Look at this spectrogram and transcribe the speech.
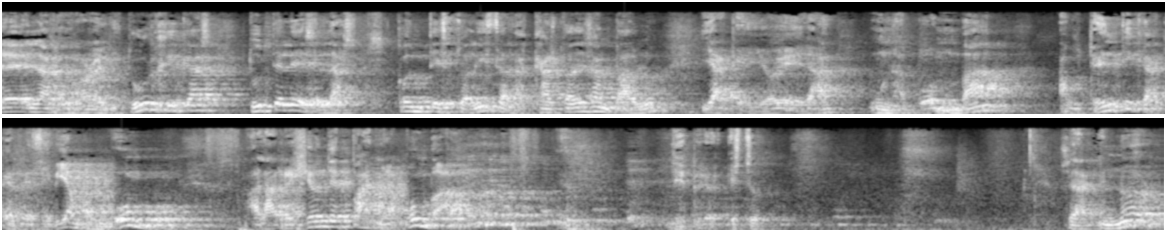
eh, las reuniones litúrgicas, tú te lees las, contextualizas las cartas de San Pablo y aquello era una bomba auténtica que recibíamos boom a la región de España, ¡pumba! Pero esto. O sea, no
